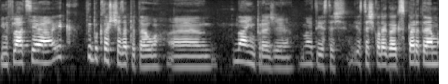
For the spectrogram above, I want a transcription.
inflacja, jak gdyby ktoś Cię zapytał e, na imprezie, no Ty jesteś, jesteś kolego ekspertem,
